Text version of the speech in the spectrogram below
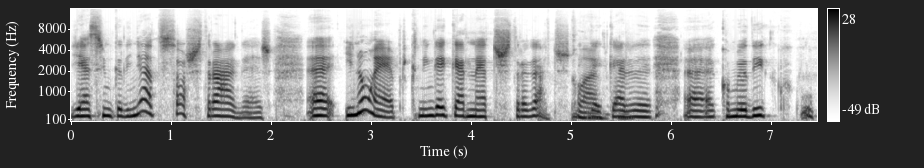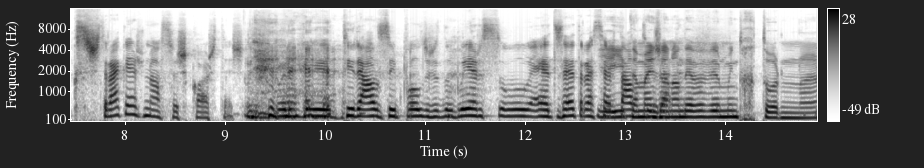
e é assim um bocadinho, ah, tu só estragas. Uh, e não é, porque ninguém quer netos estragados. Claro. Ninguém quer, uh, como eu digo, o que se estraga é as nossas costas, porque tirá-los e pô-los do berço, etc. A certa e aí altura. também já não deve haver muito retorno, não é?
